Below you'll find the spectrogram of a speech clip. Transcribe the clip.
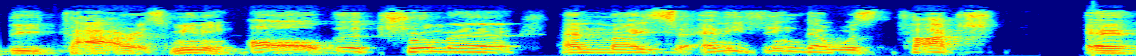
the taharas, meaning all the truma and maisa, anything that was touched a,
